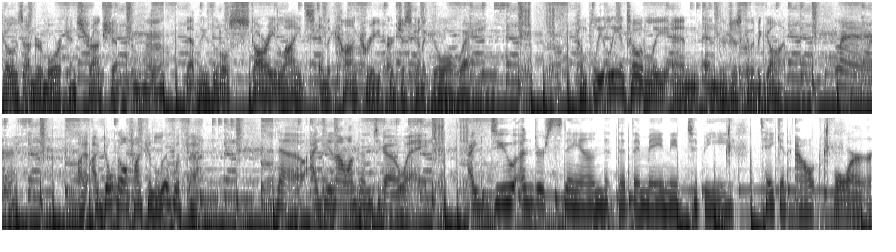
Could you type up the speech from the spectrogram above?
goes under more construction, mm-hmm. that these little starry lights in the concrete are just going to go away completely and totally, and and they're just going to be gone. I, I don't know if I can live with that. No, I do not want them to go away. I do understand that they may need to be taken out for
